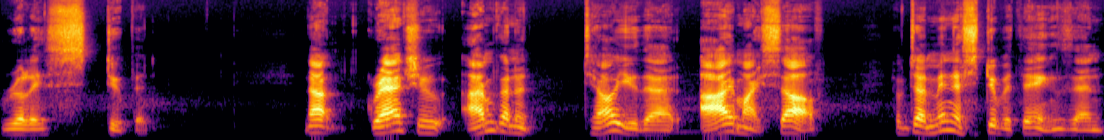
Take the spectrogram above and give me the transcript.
really stupid. Now, grant you, I'm going to tell you that I myself have done many stupid things, and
